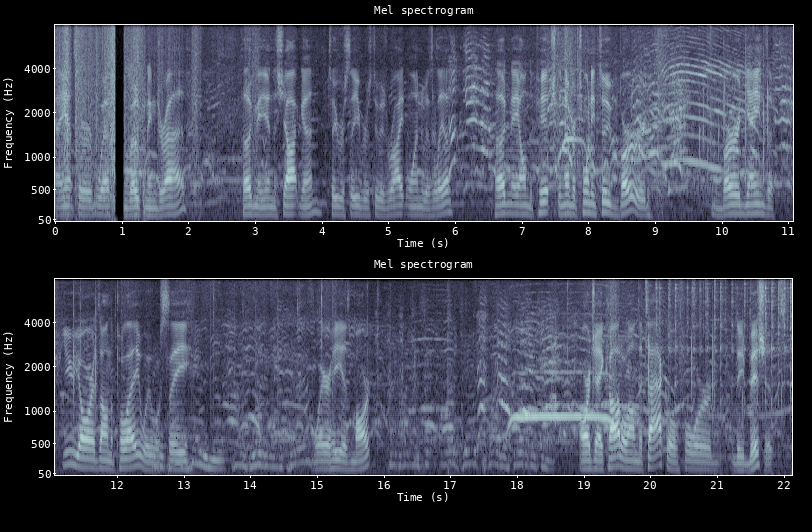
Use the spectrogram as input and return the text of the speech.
Answer Wesleyan's opening drive. Hugney in the shotgun, two receivers to his right, one to his left. Hugney on the pitch to number 22, Bird. Bird gains a few yards on the play. We will see where he is marked. RJ Cottle on the tackle for the Bishops.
